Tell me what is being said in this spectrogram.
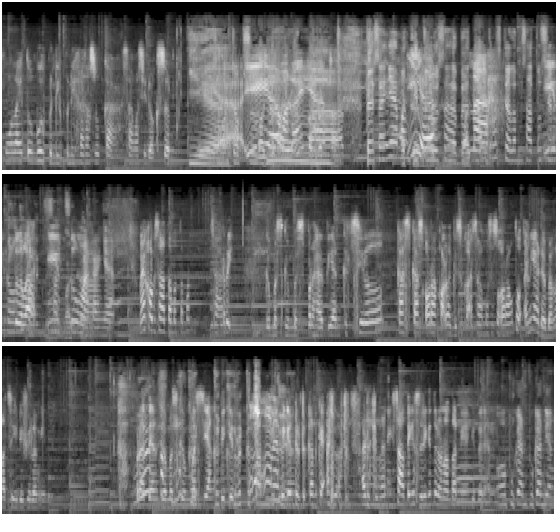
mulai tumbuh benih-benih rasa suka sama si Doksun. Iya. Cocok iya banget. makanya. Biasanya emang Iya. gitu sahabat. Nah, terus dalam satu circle Itulah itu Makanya. makanya. Makanya kalau misalnya teman-teman cari gemes-gemes perhatian kecil kas-kas orang kalau lagi suka sama seseorang tuh ini ada banget sih di film ini. Perhatian gemes-gemes yang Ke- bikin yang gitu bikin ya. deg-degan kayak aduh aduh aduh gimana nih salting sedikit udah nontonnya gitu kan. Oh, bukan bukan yang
